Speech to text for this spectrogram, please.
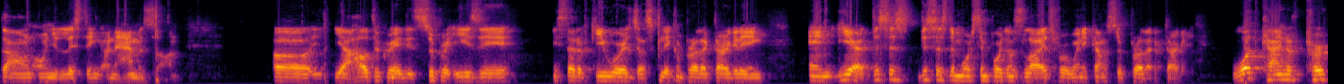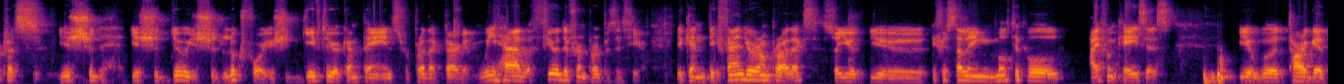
down on your listing on Amazon. Uh, yeah, how to create it super easy instead of keywords, just click on product targeting. And here, this is, this is the most important slides for when it comes to product targeting. What kind of purpose you should, you should do, you should look for, you should give to your campaigns for product targeting. We have a few different purposes here. You can defend your own products. So you, you, if you're selling multiple iPhone cases, you would target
